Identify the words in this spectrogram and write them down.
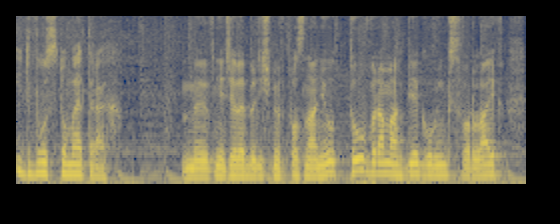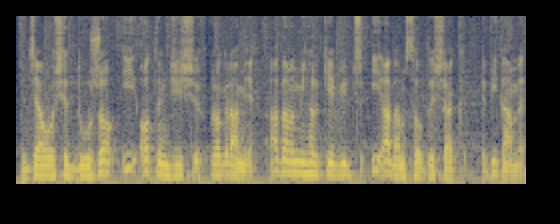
i 200 metrach. My w niedzielę byliśmy w Poznaniu. Tu w ramach biegu Wings for Life działo się dużo i o tym dziś w programie. Adam Michalkiewicz i Adam Sołtysiak. Witamy.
